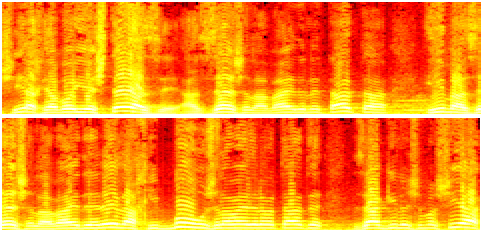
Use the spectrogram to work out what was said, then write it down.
משיח יבוא יהיה שתי הזה, הזה של הוואי דלתתא עם הזה של הוואי דלילה, החיבור של הוואי דלתתא, זה הגילוי של משיח,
